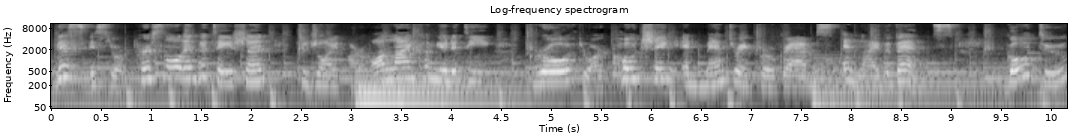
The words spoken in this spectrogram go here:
This is your personal invitation to join our online community, grow through our coaching and mentoring programs and live events. Go to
